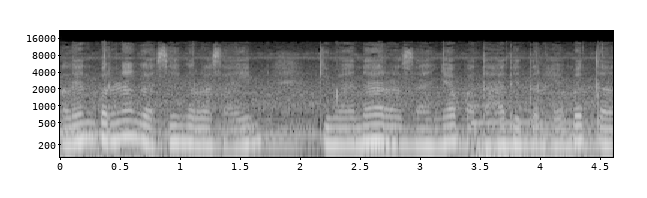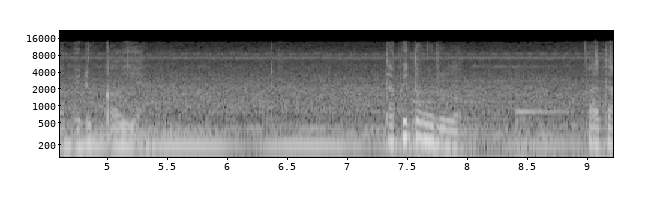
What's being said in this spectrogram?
kalian pernah gak sih ngerasain gimana rasanya patah hati terhebat dalam hidup kalian? Tapi tunggu dulu, patah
